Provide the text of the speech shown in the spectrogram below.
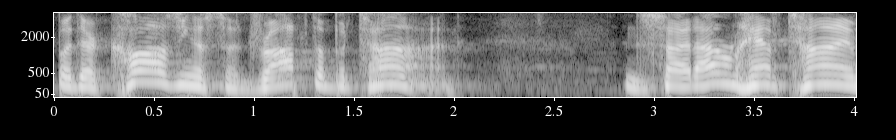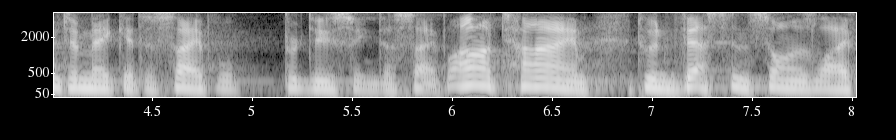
but they're causing us to drop the baton and decide, I don't have time to make a disciple producing disciple. I don't have time to invest in someone's life.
